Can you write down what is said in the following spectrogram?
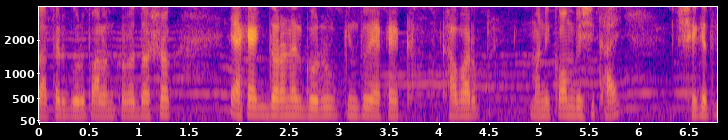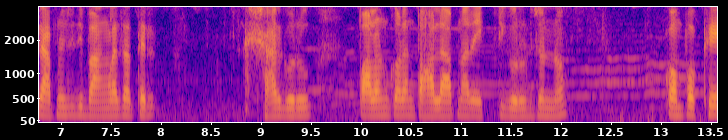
জাতের গরু পালন করবেন? দর্শক, এক এক ধরনের গরু কিন্তু এক এক খাবার মানে কম বেশি খায়। সেক্ষেত্রে আপনি যদি বাংলা জাতের ষাঁড় গরু পালন করেন, তাহলে আপনার একটি গরুর জন্য কমপক্ষে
